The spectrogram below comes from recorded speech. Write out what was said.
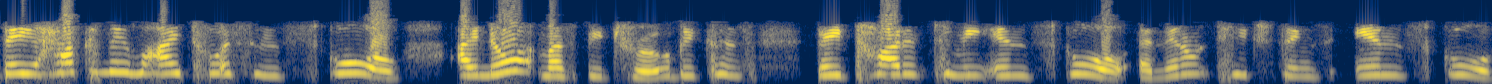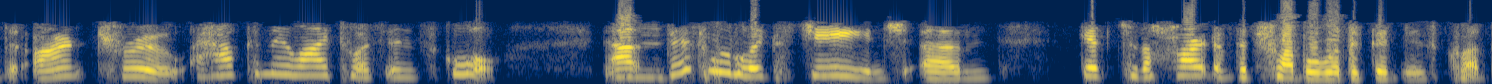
They how can they lie to us in school? I know it must be true because they taught it to me in school, and they don't teach things in school that aren't true. How can they lie to us in school?" Now, mm-hmm. this little exchange um, gets to the heart of the trouble with the Good News Clubs.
